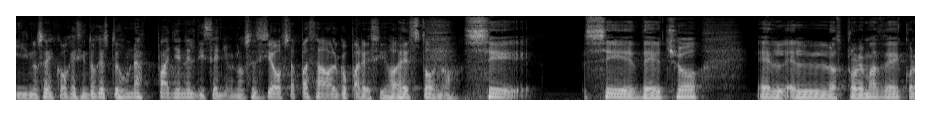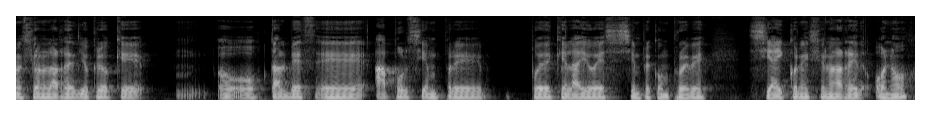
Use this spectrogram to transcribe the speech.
Y no sé, como que siento que esto es una falla en el diseño. No sé si a vos te ha pasado algo parecido a esto o no. Sí, sí, de hecho, los problemas de conexión a la red, yo creo que, mm, o, tal vez eh, Apple siempre puede que el iOS siempre compruebe si hay conexión a la red o no.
